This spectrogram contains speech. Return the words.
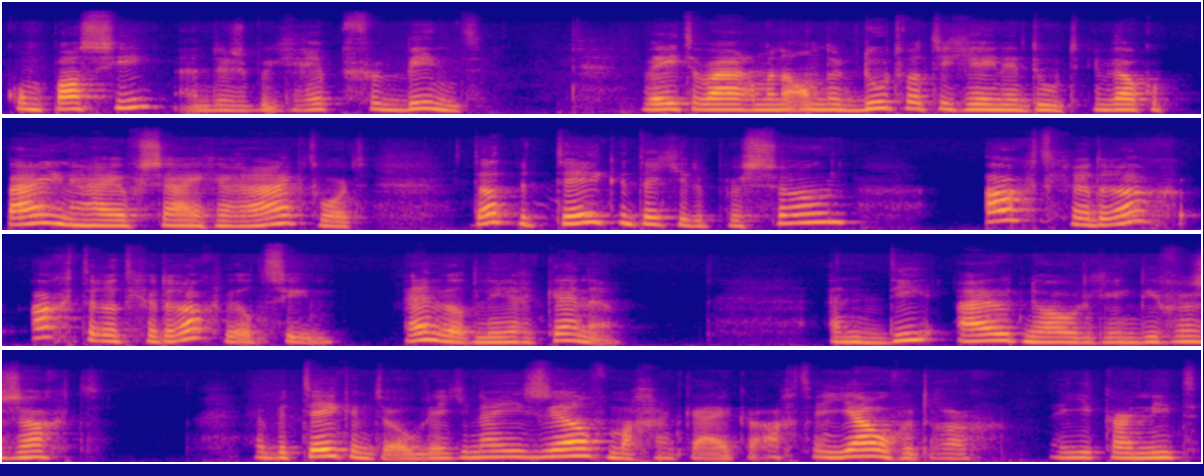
Compassie, en dus begrip, verbindt. Weten waarom een ander doet wat diegene doet, in welke pijn hij of zij geraakt wordt, dat betekent dat je de persoon achter, gedrag, achter het gedrag wilt zien en wilt leren kennen. En die uitnodiging die verzacht. Het betekent ook dat je naar jezelf mag gaan kijken achter jouw gedrag. En je kan niet,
